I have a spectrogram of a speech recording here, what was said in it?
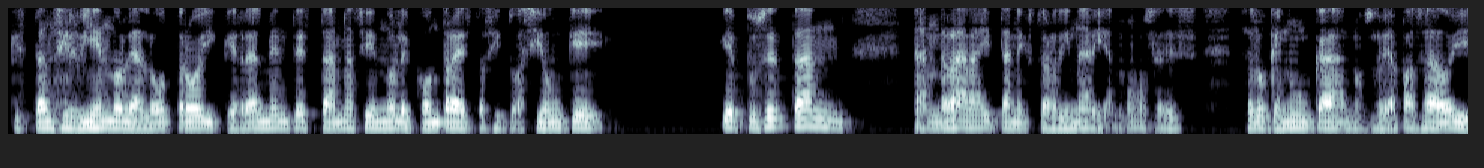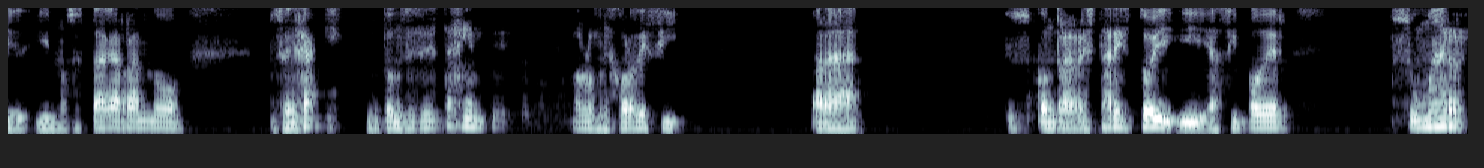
que están sirviéndole al otro y que realmente están haciéndole contra esta situación que, que pues es tan, tan rara y tan extraordinaria, ¿no? O sea, es, algo que nunca nos había pasado y, nos está agarrando pues, en jaque. Entonces, esta gente está sacando lo mejor de sí para pues, contrarrestar esto y, así poder sumar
